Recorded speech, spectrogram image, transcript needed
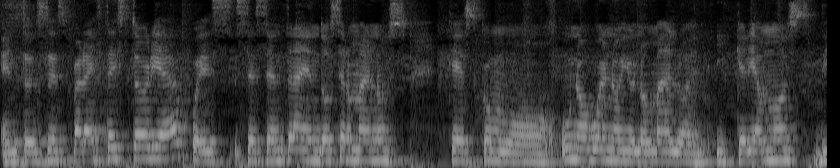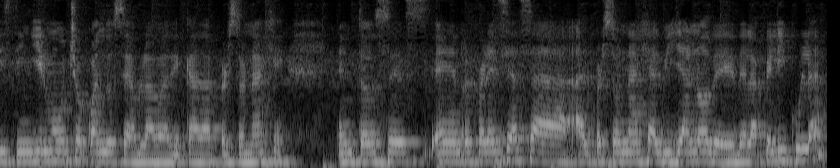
Entonces, para esta historia, pues se centra en dos hermanos que es como uno bueno y uno malo y queríamos distinguir mucho cuando se hablaba de cada personaje. Entonces, en referencias al personaje, al villano de, de la película,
